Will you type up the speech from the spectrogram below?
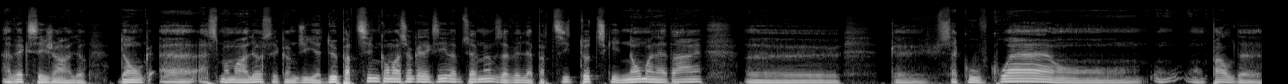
avec ces gens-là. Donc, euh, à ce moment-là, c'est comme je dis, il y a deux parties d'une convention collective. Habituellement, vous avez la partie tout ce qui est non monétaire, euh, ça couvre quoi, on, parle de,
